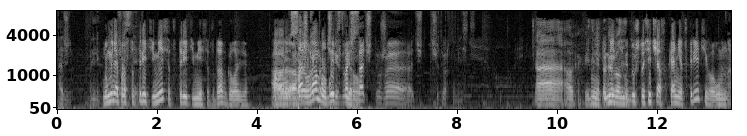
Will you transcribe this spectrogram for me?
Подожди, блин. Ну, у меня просто здесь? третий месяц, третий месяц, да, в голове. А, А, у Р- Сашки Royal Rumble через будет два первым. часа ч- уже ч- четвертый месяц. А, о, как видишь. Нет, имеется он в виду, что сейчас конец третьего у- Ну.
